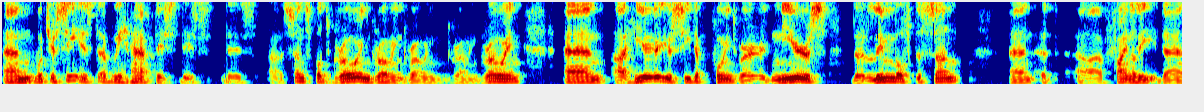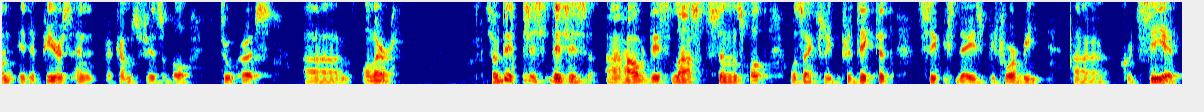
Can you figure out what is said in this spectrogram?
And what you see is that we have this this this uh, sunspot growing, growing, growing, growing, growing. And uh, here you see the point where it nears the limb of the sun, and it, finally then it appears and it becomes visible to us uh, on Earth. So this is, this is uh, how this last sunspot was actually predicted six days before we uh, could see it.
